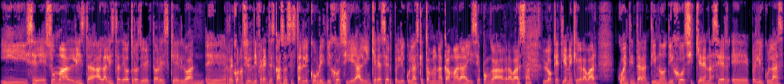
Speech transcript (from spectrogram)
Y se suma a la lista, a la lista de otros directores que lo han eh, reconocido en diferentes casos. Stanley Kubrick dijo si alguien quiere hacer películas que tome una cámara y se ponga a grabar Exacto. lo que tiene que grabar. Quentin Tarantino dijo si quieren hacer eh, películas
